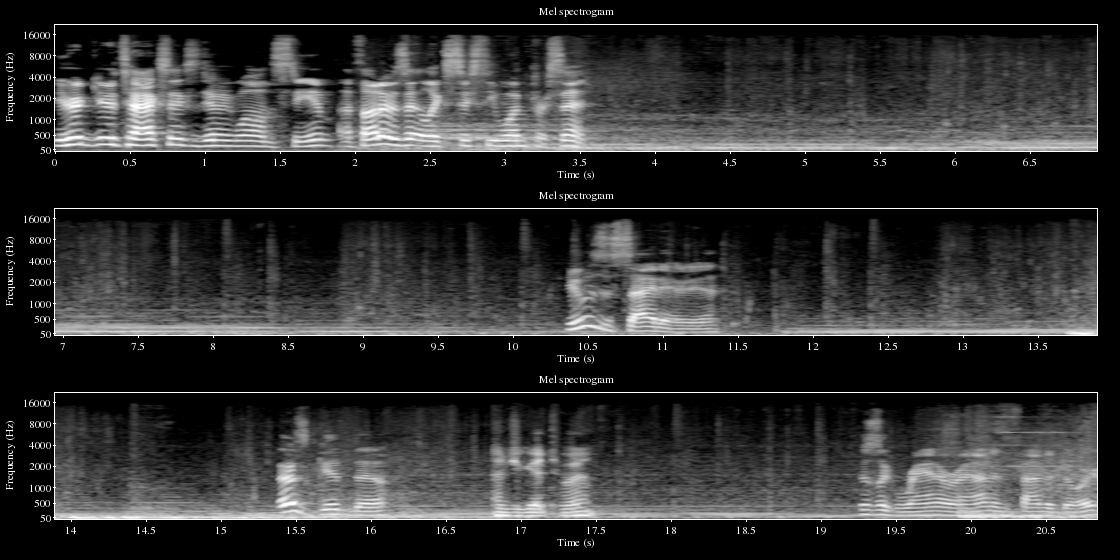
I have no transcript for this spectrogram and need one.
You heard Gear Tactics doing well on Steam? I thought it was at like 61%. It was a side area. That was good though. How'd you get to it? Just like ran around and found a door.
